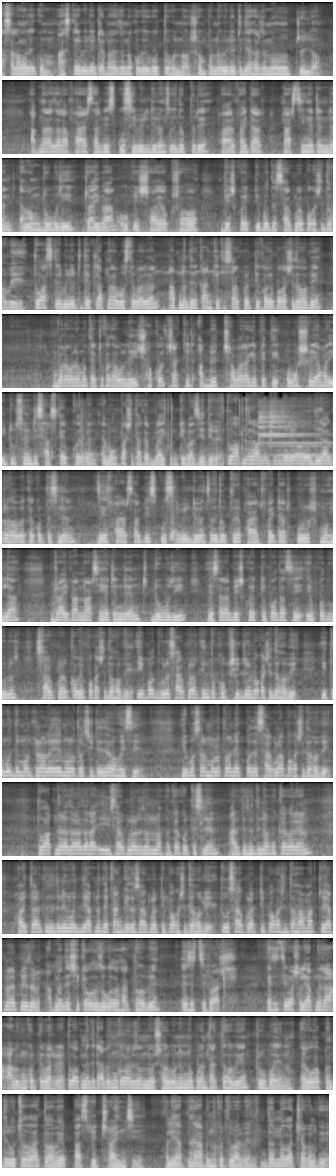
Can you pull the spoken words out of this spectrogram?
আসসালামু আলাইকুম। আজকের ভিডিওটি আপনাদের জন্য খুবই গুরুত্বপূর্ণ। সম্পূর্ণ ভিডিওটি দেখার জন্য অনুরোধ রইল। আপনারা যারা ফায়ার সার্ভিস ও সিভিল ডিফেন্স অধিদপ্তরে ফায়ার ফাইটার নার্সিং অ্যাটেন্ডেন্ট এবং ডুবুরি ড্রাইভার, অফিস সহায়ক সহ বেশ কয়েকটি পদের সার্কুলার প্রকাশিত হবে। তো আজকের ভিডিওটি দেখলে আপনারা বুঝতে পারবেন আপনাদের কাঙ্ক্ষিত সার্কুলারটি কবে প্রকাশিত হবে। বরাবরের মতো একটি কথা বললেই সকল চাকরির আপডেট সবার আগে পেতে অবশ্যই আমার ইউটিউব চ্যানেলটি সাবস্ক্রাইব করবেন এবং পাশে থাকার ব্লাইকনটি বাজিয়ে দিবেন। তো আপনারা অনেকদিন ধরে অধীর আগ্রহ অপেক্ষা করতেছিলেন যে ফায়ার সার্ভিস ও সিভিল ডিফেন্স অধিদপ্তরে ফায়ার ফাইটার পুরুষ, মহিলা ড্রাইভার নার্সিং অ্যাটেন্ডেন্ট ডুবুরি, এছাড়া বেশ কয়েকটি পদ আছে। এই পদগুলো সার্কুলার কবে প্রকাশিত হবে? এই পদগুলো সার্কুলার কিন্তু খুব শীঘ্রই প্রকাশিত হবে। ইতিমধ্যে মন্ত্রণালয়ে মূলত চিঠি দেওয়া হয়েছে। এবছর মূলত অনেক পদের সার্কুলার প্রকাশিত হবে। তো আপনারা যারা যারা এই সার্কুলারের জন্য অপেক্ষা করতেছিলেন, আর কিছুদিন অপেক্ষা করেন, হয়তো আর কিছুদিনের মধ্যে আপনাদের কাঙ্ক্ষিত সার্কুলারটি প্রকাশিত হবে। তো সার্কুলারটি প্রকাশিত হওয়া মাত্রই আপনারা পেয়ে যাবেন। আপনাদের শিক্ষাগত যোগ্যতা থাকতে হবে এসএসসি পাস এসএসসি পাস হলে আপনারা আবেদন করতে পারবেন। তো আপনাদের আবেদন করার জন্য সর্বনিম্ন পয়েন্ট থাকতে হবে ট্রু পয়েন্ট এবং আপনাদের উচ্চতা থাকতে হবে পাঁচ ফিট ছয় ইঞ্চি হলে আপনারা আবেদন করতে পারবেন। ধন্যবাদ সকলকে।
